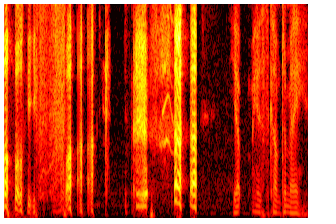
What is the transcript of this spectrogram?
Holy fuck. yep, he has to come to me.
